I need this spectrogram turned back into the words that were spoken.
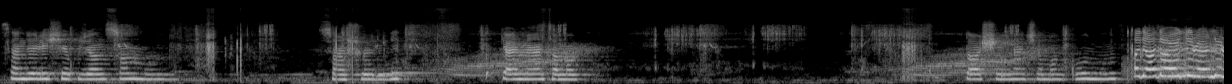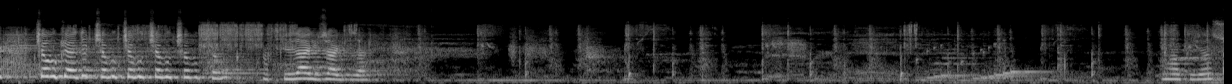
Sen de öyle iş yapacağını sanma. Sen şöyle git. Gelmeyen tamam. Daha şeyini açamam kolunu. Hadi hadi öldür öldür. Çabuk öldür. Çabuk çabuk çabuk çabuk çabuk. Hah, güzel güzel güzel. Ne yapacağız?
